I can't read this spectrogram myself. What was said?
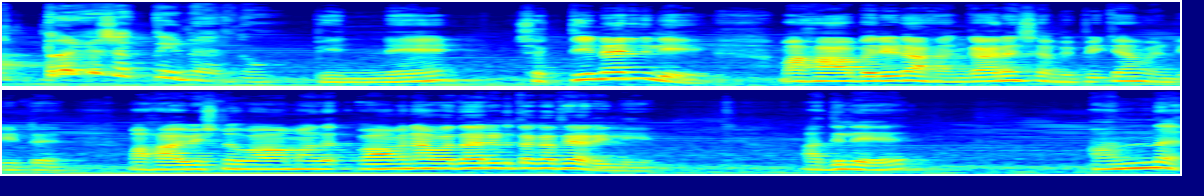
അത്രയ്ക്ക് ശക്തി ഉണ്ടായിരുന്നു. പിന്നെ ശക്തി ഉണ്ടായിരുന്നില്ലേ? മഹാബലിയുടെ അഹങ്കാരം ശമിപ്പിക്കാൻ വേണ്ടിയിട്ട് മഹാവിഷ്ണു വാമ വാമനാവതാരം എടുത്ത കഥ അറിയില്ലേ? അതിൽ അന്ന്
